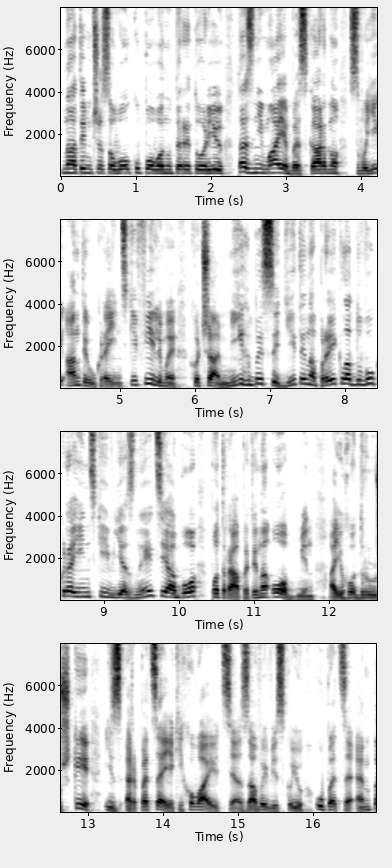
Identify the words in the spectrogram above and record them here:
на тимчасово окуповану територію та знімає безкарно свої антиукраїнські фільми. Хоча міг би сидіти, наприклад, в українській в'язниці або потрапити на обмін. А його дружки із РПЦ, які ховаються за вивіскою УПЦ МП,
